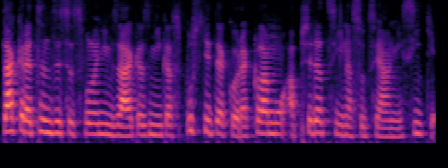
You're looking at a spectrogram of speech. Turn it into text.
tak recenzi se svolením zákazníka spustit jako reklamu a přidat si ji na sociální sítě.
